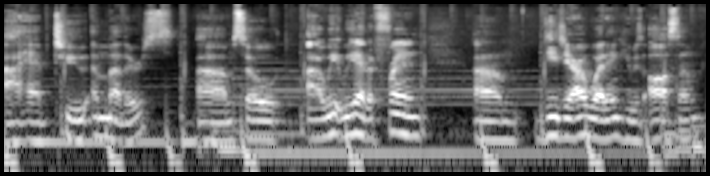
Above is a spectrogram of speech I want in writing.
I have two mothers. Um, so uh, we, we had a friend um, DJ our wedding. He was awesome.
